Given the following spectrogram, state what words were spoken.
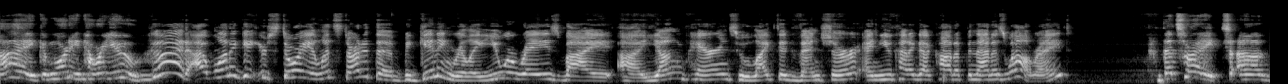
Hi, good morning. How are you? Good. I want to get your story, and let's start at the beginning, really. You were raised by uh, young parents who liked adventure, and you kind of got caught up in that as well, right? That's right. Uh,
